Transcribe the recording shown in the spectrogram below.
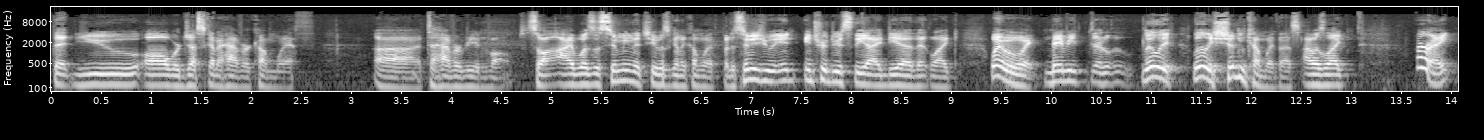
that you all were just going to have her come with. Uh, to have her be involved, so I was assuming that she was going to come with. But as soon as you in- introduced the idea that, like, wait, wait, wait, maybe uh, Lily Lily shouldn't come with us, I was like, all right,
